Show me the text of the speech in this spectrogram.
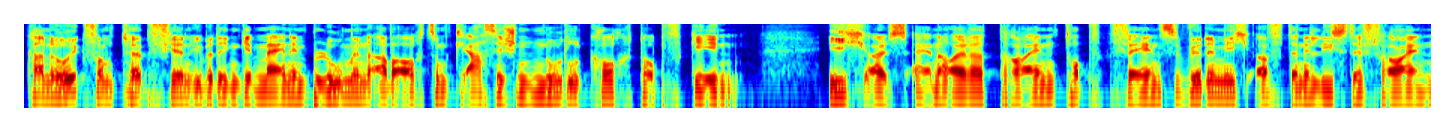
Kann ruhig vom Töpfchen über den gemeinen Blumen, aber auch zum klassischen Nudelkochtopf gehen. Ich als einer eurer treuen Topf-Fans würde mich auf deine Liste freuen.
